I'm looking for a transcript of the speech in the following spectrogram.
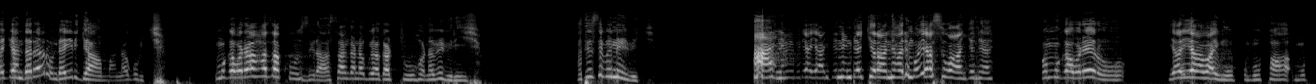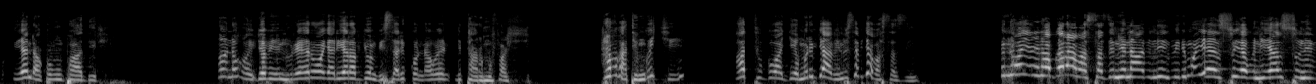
Ndagenda rero ndayiryamana gutya. Umugabo rero ahaza kuzira asanga naguye agacuho na bibiriya ati se ibi ni ibiki? Ah ni bibiriya yanjye nindekerane harimo yesu wanjye umugabo rero yari yarabaye yenda kuba umupadiri. Noneho ibyo bintu rero yari yarabyumvise ariko nawe bitaramufashe aravuga ati ngo iki? Ati ubwo wagiye muri bya bintu se by'abasazi ntabwo ari abasazi birimo yesu yewe ni yesu ni-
